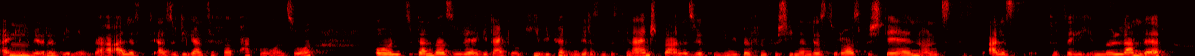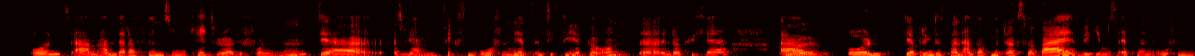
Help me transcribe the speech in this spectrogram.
eigentlich mhm. mehr oder weniger. Alles, also die ganze Verpackung und so. Und dann war so der Gedanke, okay, wie könnten wir das ein bisschen einsparen, dass wir jetzt nicht irgendwie bei fünf verschiedenen Restaurants bestellen und das alles tatsächlich im Müll landet und ähm, haben da dafür so einen Caterer gefunden, der, also wir haben einen fixen Ofen jetzt integriert bei uns äh, in der Küche. Cool. Ähm, und der bringt es dann einfach mittags vorbei. Wir geben das Essen in den Ofen.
